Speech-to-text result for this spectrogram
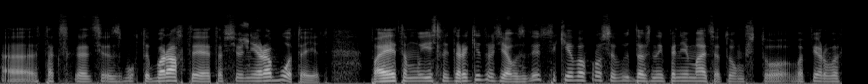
э, так сказать, с бухты-барахты это все не работает. Поэтому, если, дорогие друзья, вы задаете такие вопросы, вы должны понимать о том, что, во-первых,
